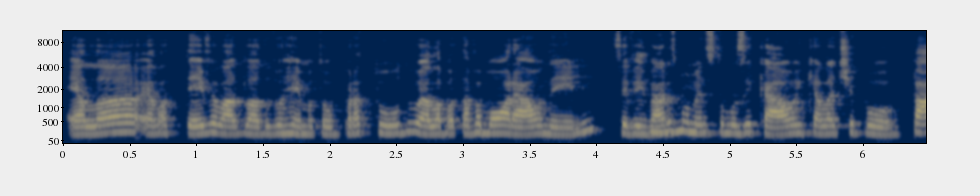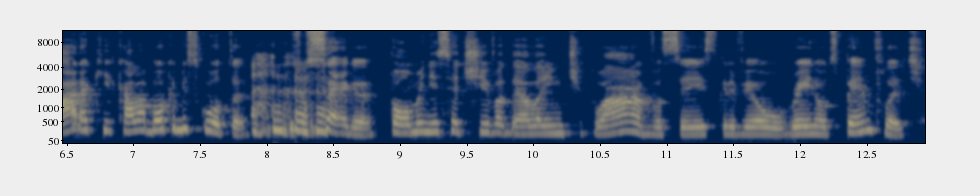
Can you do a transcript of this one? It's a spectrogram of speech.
ela, ela teve lá do lado do Hamilton pra tudo, ela botava moral nele. Você vê em vários momentos do musical em que ela, tipo, para aqui, cala a boca e me escuta. Sossega. Toma a iniciativa dela em, tipo, ah, você escreveu Reynolds Pamphlet,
